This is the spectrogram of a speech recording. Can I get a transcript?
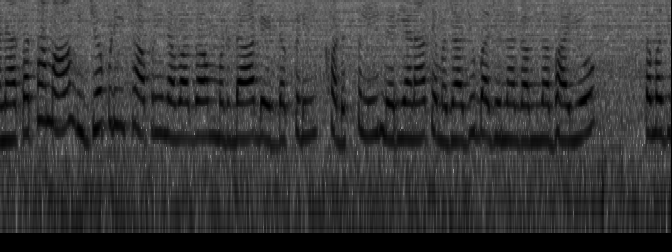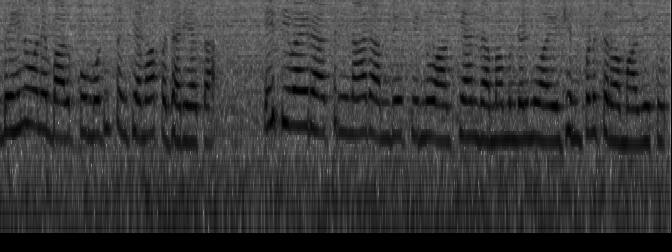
અને આ કથામાં વિજપડી છાપરી નવાગામ મરડા, ડેડકડી, ખડસલી, મેરિયાણા તેમજ આજુબાજુના ગામના ભાઈઓ તેમજ બહેનો અને બાળકો મોટી સંખ્યામાં પધાર્યા હતા. એ સિવાય રાત્રિના રામદેવ પીરનું આખ્યાન રામા મંડળનું આયોજન પણ કરવામાં આવ્યું હતું,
